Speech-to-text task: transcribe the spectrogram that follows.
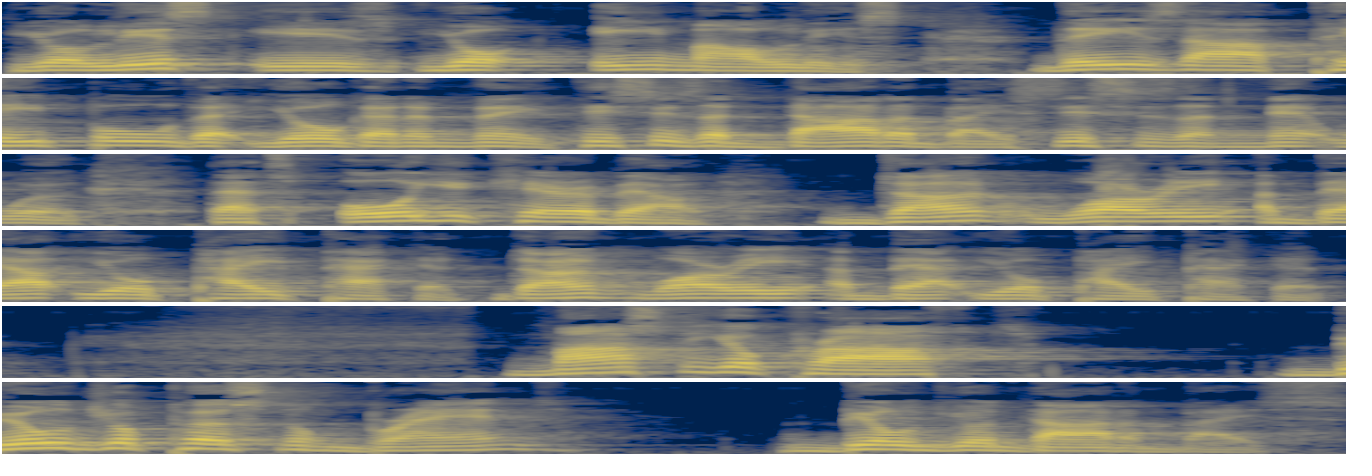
Your list is your email list. These are people that you're going to meet. This is a database. This is a network. That's all you care about. Don't worry about your pay packet. Don't worry about your pay packet. Master your craft, build your personal brand, build your database.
